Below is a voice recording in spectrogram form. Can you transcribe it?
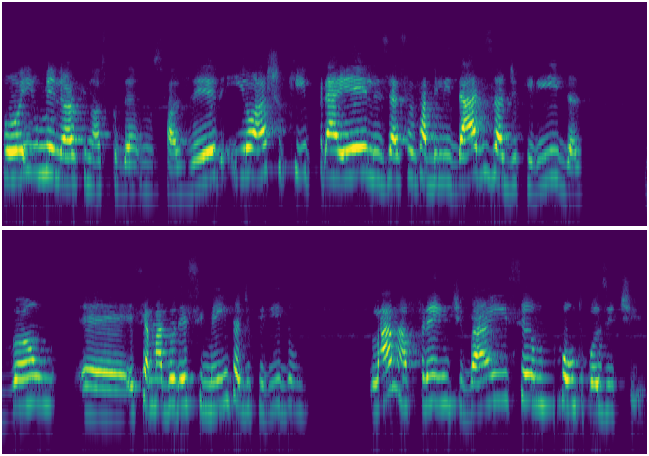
foi o melhor que nós pudemos fazer, e eu acho que para eles essas habilidades adquiridas vão, é, esse amadurecimento adquirido lá na frente vai ser um ponto positivo.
